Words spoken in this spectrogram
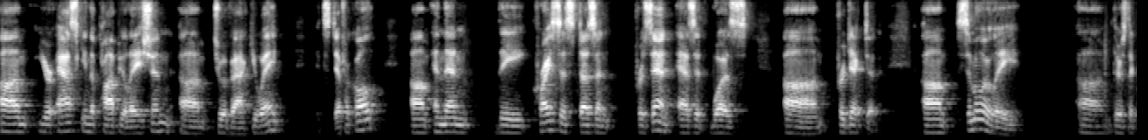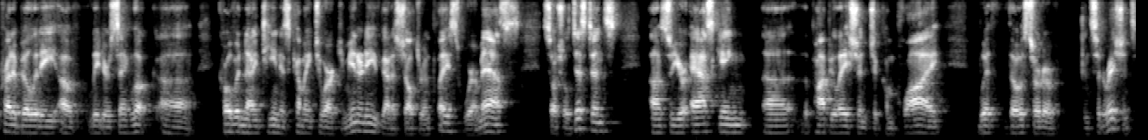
um, you're asking the population um, to evacuate. It's difficult. Um, and then the crisis doesn't present as it was um, predicted. Um, similarly, um, there's the credibility of leaders saying, look, uh, COVID 19 is coming to our community. You've got to shelter in place, wear masks, social distance. Uh, so you're asking uh, the population to comply with those sort of considerations.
